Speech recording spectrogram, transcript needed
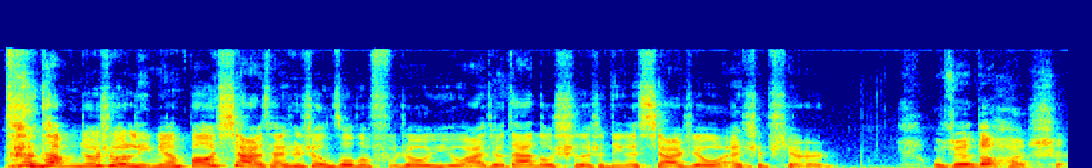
他们就说里面包馅儿才是正宗的福州鱼丸，就大家都吃的是那个馅儿，只有我爱吃皮儿。我觉得都好吃。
